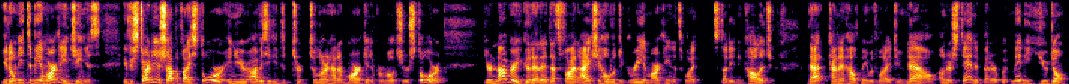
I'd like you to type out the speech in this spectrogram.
You don't need to be a marketing genius. If you're starting a Shopify store and you obviously need to, to learn how to market and promote your store, you're not very good at it. That's fine. I actually hold a degree in marketing. That's what I studied in college. That kind of helped me with what I do now, understand it better, but maybe you don't.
